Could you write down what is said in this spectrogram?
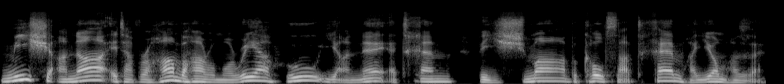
Mish ana et Avraham bahar Moria hu yane etchem v'yishma b'kol satchem hayom hazeh.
